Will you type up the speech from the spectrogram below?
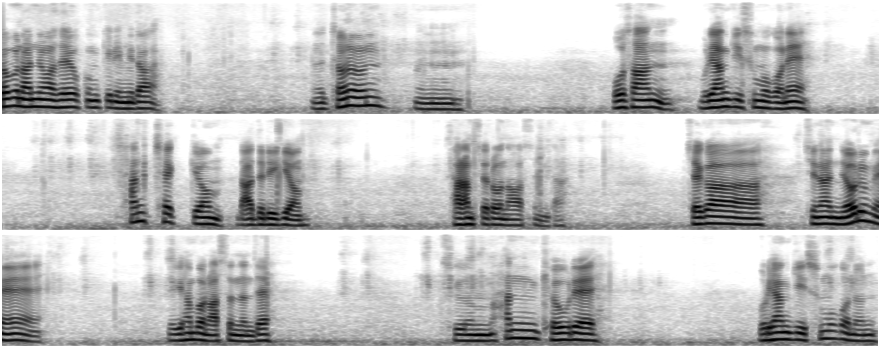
여러분 안녕하세요. 꿈길입니다. 어, 저는 음, 오산 무량기 수목원에 산책 겸 나들이 겸 바람 쐬러 나왔습니다. 제가 지난 여름에 여기 한번 왔었는데 지금 한겨울에 무량기 수목원은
